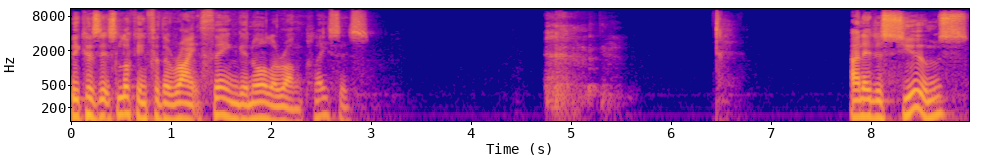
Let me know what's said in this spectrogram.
because it's looking for the right thing in all the wrong places. And it assumes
